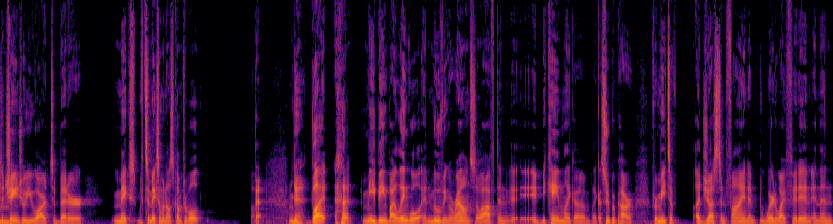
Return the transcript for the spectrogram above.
to Mhm. change who you are to better makes to make someone else comfortable fuck that Yeah. but me being bilingual and moving around so often it, it became like a like a superpower for me to adjust and find and where do I fit in and then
